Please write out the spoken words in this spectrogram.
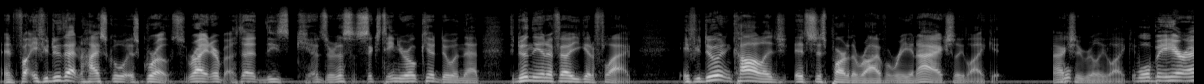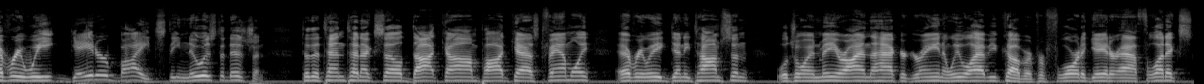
And fu- if you do that in high school, it's gross, right? Everybody, oh, these kids are this a 16 year old kid doing that. If you do it in the NFL, you get a flag. If you do it in college, it's just part of the rivalry, and I actually like it. I actually really like it. We'll be here every week. Gator Bites, the newest addition to the 1010XL.com podcast family. Every week, Denny Thompson will join me, Ryan the Hacker Green, and we will have you covered for Florida Gator athletics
